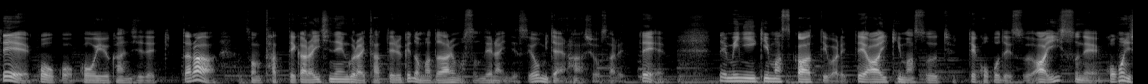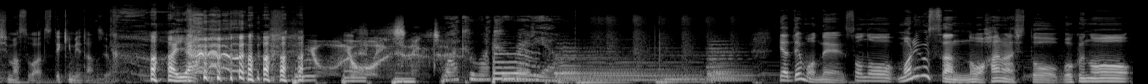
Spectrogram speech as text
ほうほでこうこうこういう感じでって言ったらその建ってから1年ぐらい経ってるけどまだ誰も住んでないんですよみたいな話をされてで見に行きますか？って言われて「あ行きます」って言って「ここです」「あいいっすね。ここにしますわ」っつって決めたんですよ。う いや.いやでもねその森口さんの話と僕の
